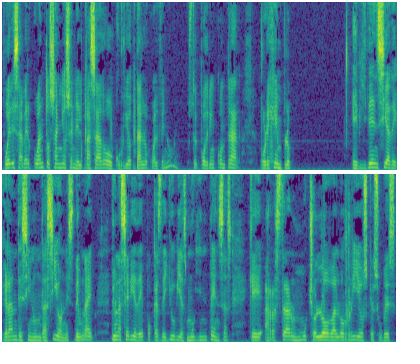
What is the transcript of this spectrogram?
puede saber cuántos años en el pasado ocurrió tal o cual fenómeno. Usted podría encontrar, por ejemplo, evidencia de grandes inundaciones, de una, de una serie de épocas de lluvias muy intensas que arrastraron mucho lodo a los ríos, que a su vez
